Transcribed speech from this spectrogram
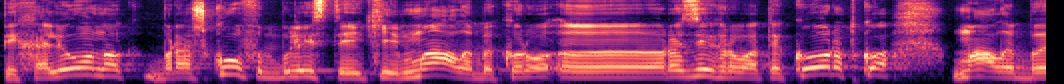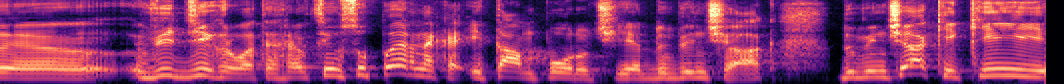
Піхальонок, Брашко, футболісти, які мали би е, розігрувати коротко, мали би відігрувати гравців суперника, і там поруч є Дубінчак. Дубінчак, який,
